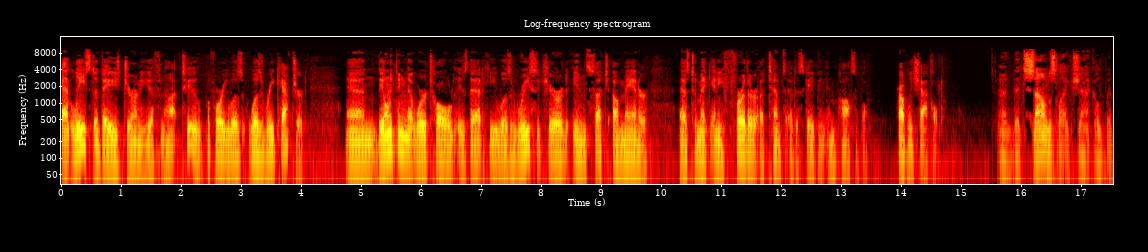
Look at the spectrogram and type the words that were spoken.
at least a day's journey, if not two, before he was, was recaptured. And the only thing that we're told is that he was resecured in such a manner as to make any further attempts at escaping impossible. Probably shackled. Uh, that sounds like shackled, but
